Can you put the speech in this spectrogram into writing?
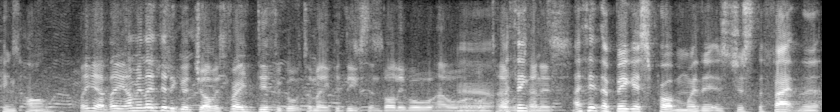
ping pong. But yeah, they, I mean, they did a good job. It's very difficult to make a decent volleyball or, Yeah, or I think- tennis. I think the biggest problem with it is just the fact that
